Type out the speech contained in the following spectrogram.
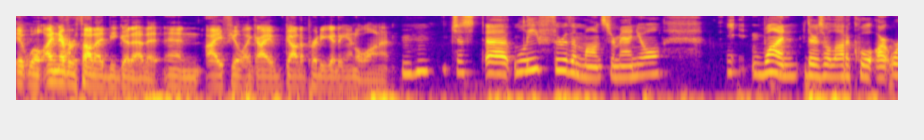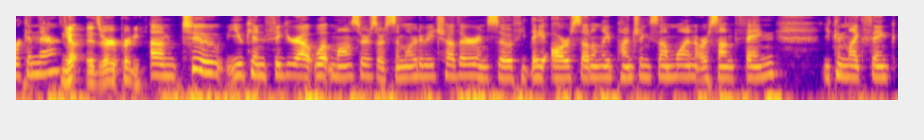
it will. I never thought I'd be good at it, and I feel like I've got a pretty good handle on it. hmm Just uh, leaf through the monster manual. One, there's a lot of cool artwork in there. Yep, it's very pretty. Um, two, you can figure out what monsters are similar to each other, and so if they are suddenly punching someone or something, you can like think,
